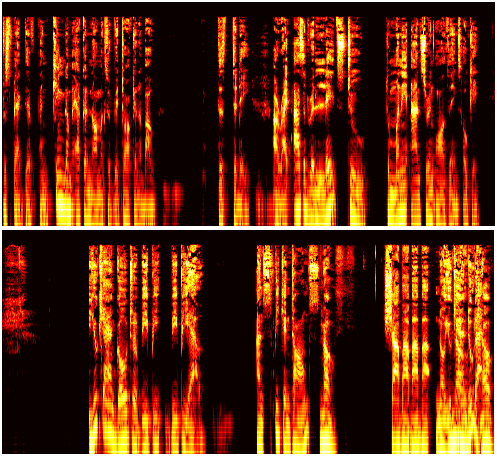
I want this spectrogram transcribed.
perspective and kingdom economics that we're talking about, this today. All right. As it relates to, to money answering all things. Okay. You can't go to BP, BPL and speak in tongues. No. Shabba No, you can't No, do that. no.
